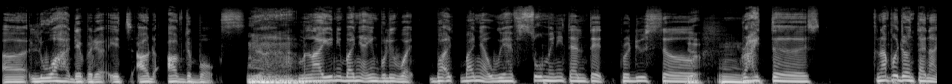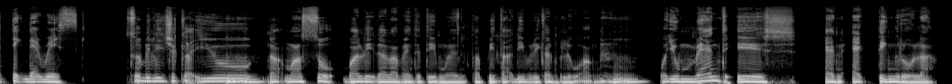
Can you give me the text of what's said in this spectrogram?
uh, luar daripada it's out of the box. Ya, ya. Melayu ni banyak yang boleh buat. Ba- banyak we have so many talented producer, Yeah. Hmm. writers. Kenapa dia tak nak take that risk? So bila you cakap you Hmm. nak masuk balik dalam entertainment tapi tak diberikan peluang. Mm. What you meant is an acting role lah.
